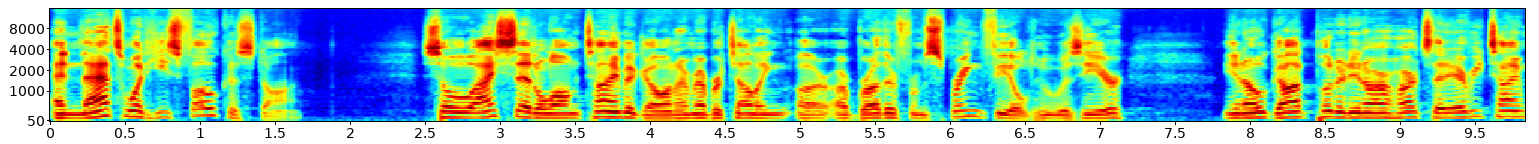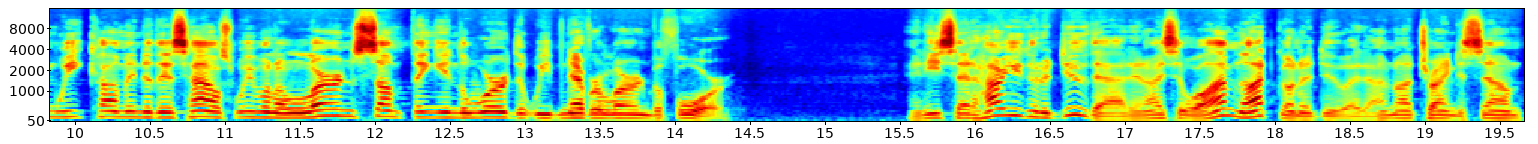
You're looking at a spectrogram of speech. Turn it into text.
And that's what he's focused on. So I said a long time ago, and I remember telling our, our brother from Springfield who was here, you know, God put it in our hearts that every time we come into this house, we want to learn something in the Word that we've never learned before. And he said, How are you going to do that? And I said, Well, I'm not going to do it. I'm not trying to sound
